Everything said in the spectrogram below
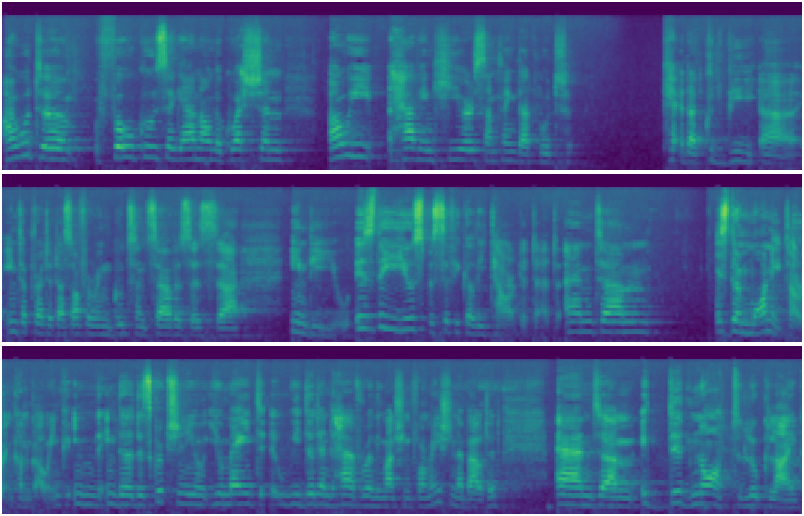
I would uh, focus again on the question, are we having here something that would that could be uh, interpreted as offering goods and services uh, in the EU? Is the EU specifically targeted? And um, is there monitoring ongoing? In, in the description you, you made, we didn't have really much information about it, and um, it did not look like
